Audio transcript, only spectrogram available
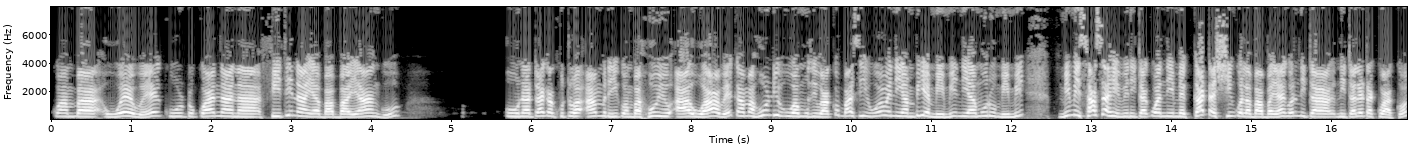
kwamba wewe kutokana na fitina ya baba yangu unataka kutoa amri kwamba huyu auawe? Kama huu ndio uamuzi wako basi wewe niambie mimi niamuru mimi. Mimi sasa hivi nitakuwa nimekata shingo la baba yangu nita, nitaleta kwako.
